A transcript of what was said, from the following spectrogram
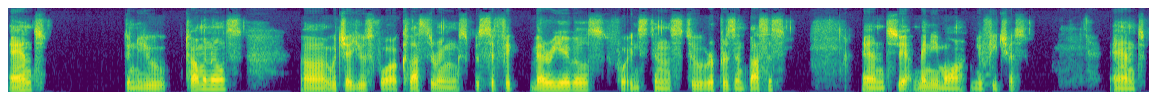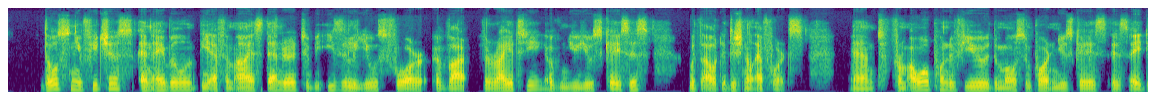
And the new terminals, uh, which are used for clustering specific variables, for instance, to represent buses, and yeah, many more new features. And those new features enable the FMI standard to be easily used for a variety of new use cases without additional efforts. And from our point of view, the most important use case is AD,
